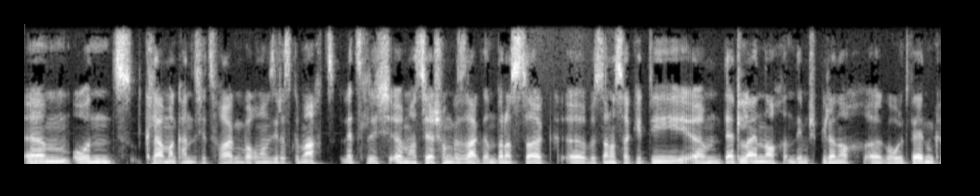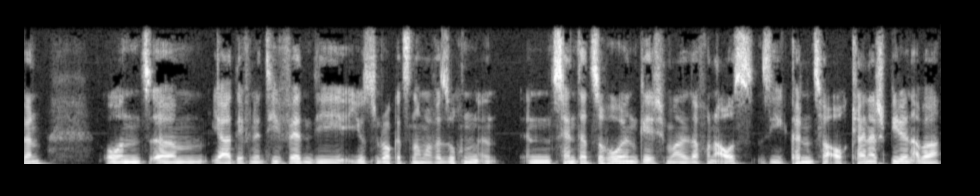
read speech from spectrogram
Ähm, und klar, man kann sich jetzt fragen, warum haben sie das gemacht? Letztlich ähm, hast du ja schon gesagt, am Donnerstag, äh, bis Donnerstag geht die ähm, Deadline noch, in dem Spieler noch äh, geholt werden können. Und ähm, ja, definitiv werden die Houston Rockets nochmal versuchen, ein Center zu holen, gehe ich mal davon aus. Sie können zwar auch kleiner spielen, aber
